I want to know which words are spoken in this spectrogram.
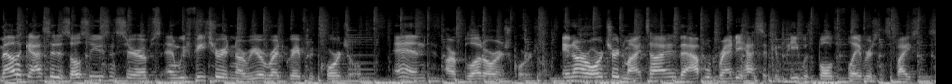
Malic acid is also used in syrups and we feature it in our Rio Red Grapefruit Cordial and our Blood Orange Cordial. In our Orchard Mai Tai, the apple brandy has to compete with bold flavors and spices.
